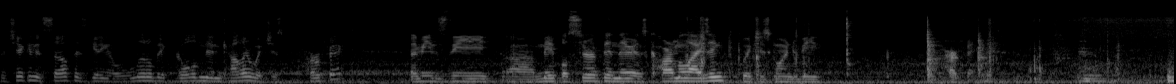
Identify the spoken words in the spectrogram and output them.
The chicken itself is getting a little bit golden in color, which is perfect. That means the uh, maple syrup in there is caramelizing, which is going to be perfect. So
